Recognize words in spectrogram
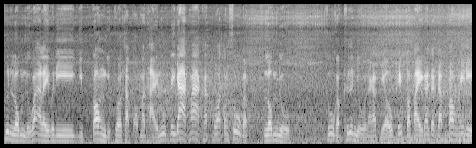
ขึ้นลมหรือว่าอะไรพอดีหยิบกล้องหยิบโทรศัพท์ออกมาถ่ายรูปได้ยากมากครับ เพราะว่าต้องสู้กับลมอยู่ สู้กับคลื่นอยู่นะครับ เดี๋ยวคลิปต่อไปก็จะจับกล้องให้ดี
